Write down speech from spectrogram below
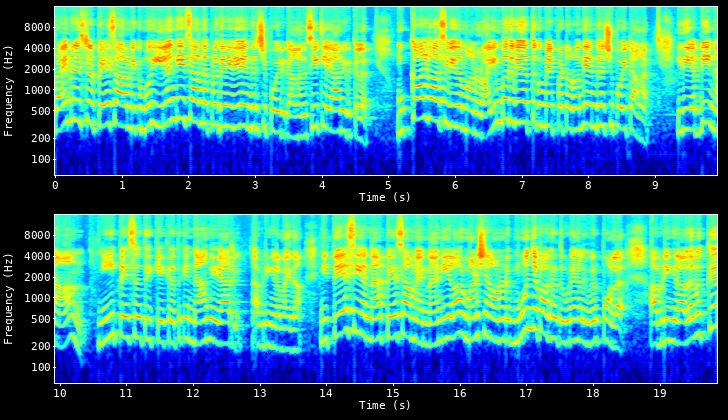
பிரைம் மினிஸ்டர் பேச ஆரம்பிக்கும் போது இலங்கை சார்ந்த பிரதிநிதியும் எந்திரிச்சு போயிருக்காங்க. அந்த சீட்டில் யாரும் இருக்கலை. முக்கால்வாசி வீதமானோர் ஐம்பது வீதத்துக்கும் மேற்பட்டோர் வந்து எந்திரிச்சு போயிட்டாங்க. இது எப்படின்னா நீ பேசுறதுக்கு கேட்கறதுக்கு நாங்கள் யார் அப்படிங்கிற மாதிரி தான். நீ பேசி என்ன பேசாமல் என்ன நீ எல்லாம் ஒரு மனுஷன் அவனோட மூஞ்ச பார்க்கறது கூட எங்களுக்கு விருப்பம் இல்லை அப்படிங்கிற அளவுக்கு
